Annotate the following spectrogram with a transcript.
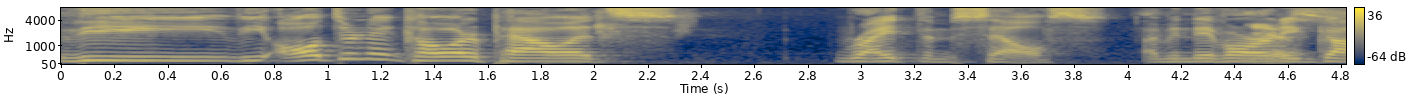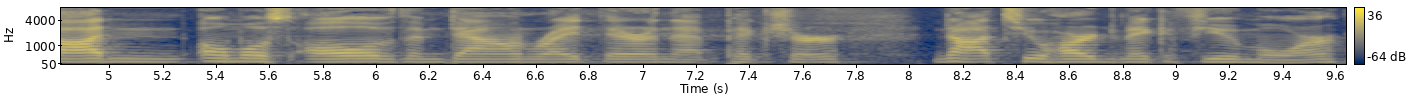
The the alternate color palettes write themselves. I mean, they've already Yes. gotten almost all of them down right there in that picture. Not too hard to make a few more.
